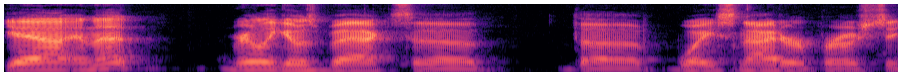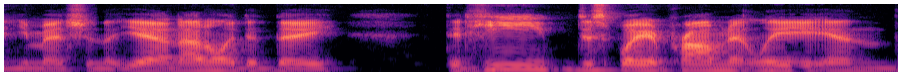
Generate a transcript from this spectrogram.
Yeah, and that really goes back to the way Snyder approached it. You mentioned that, yeah, not only did they did he display it prominently in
